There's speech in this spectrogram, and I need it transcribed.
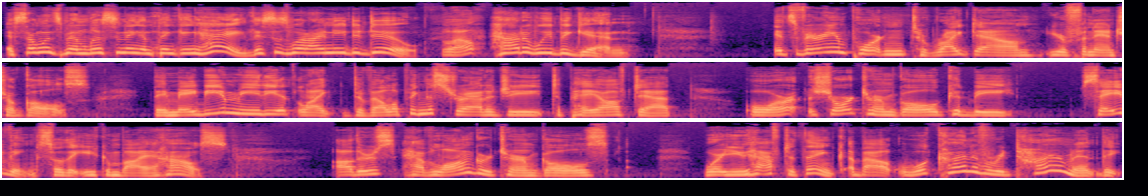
if someone's been listening and thinking, hey, this is what I need to do, well, how do we begin? It's very important to write down your financial goals. They may be immediate, like developing a strategy to pay off debt, or a short term goal could be saving so that you can buy a house. Others have longer term goals where you have to think about what kind of a retirement that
